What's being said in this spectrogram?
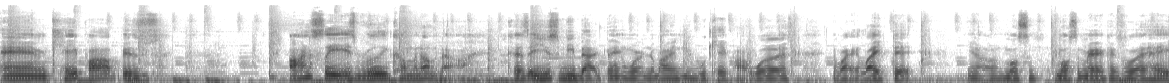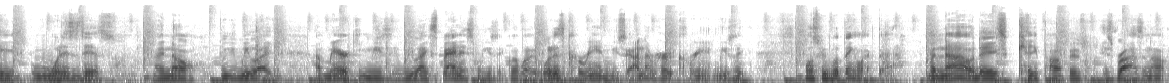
And K-pop is honestly, it's really coming up now. Because it used to be back then where nobody knew what K-pop was, nobody liked it. You know, most most Americans were like, "Hey, what is this?" Like, no, we, we like American music. We like Spanish music. but What, what is Korean music? I never heard Korean music. Most people think like that. But nowadays, K-pop is, is rising up.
